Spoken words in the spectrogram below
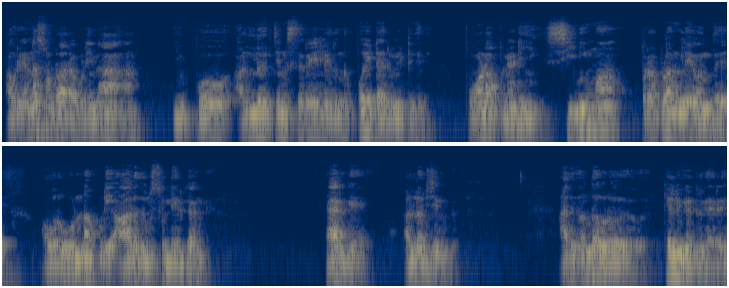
அவர் என்ன சொல்கிறார் அப்படின்னா இப்போது அல்லு அர்ஜுன் சிறையில் இருந்து போயிட்டார் வீட்டுக்கு. போன பின்னாடி சினிமா பிரபலங்களே வந்து அவர் ஒன்றா கூடி ஆறுதல் சொல்லியிருக்காங்க. யாருக்கு? அல்லு அர்ஜுனுக்கு. அதுக்கு வந்து அவர் கேள்வி கேட்டிருக்காரு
